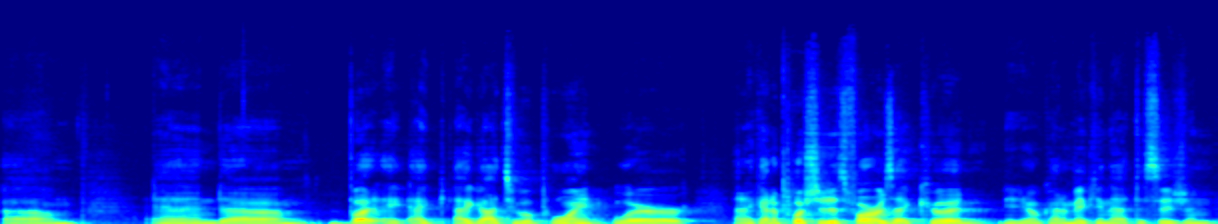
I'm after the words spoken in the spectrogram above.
Um, and um, but I, I, I, got to a point where, and I kind of pushed it as far as I could, you know, kind of making that decision,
